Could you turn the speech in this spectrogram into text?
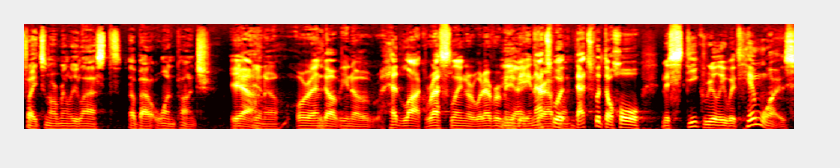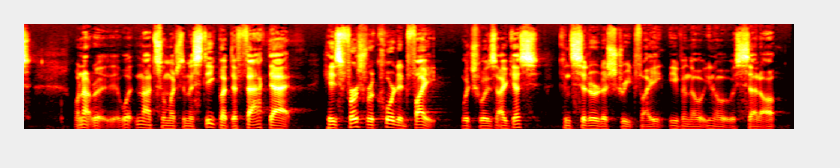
fights normally last about one punch. Yeah, You know. or end up, you know, headlock wrestling or whatever it may Yeah, be, and that's what that's what the whole mystique really with him was. Well, not really, what, not so much the mystique, but the fact that his first recorded fight, which was, I guess, considered a street fight, even though you know it was set up,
